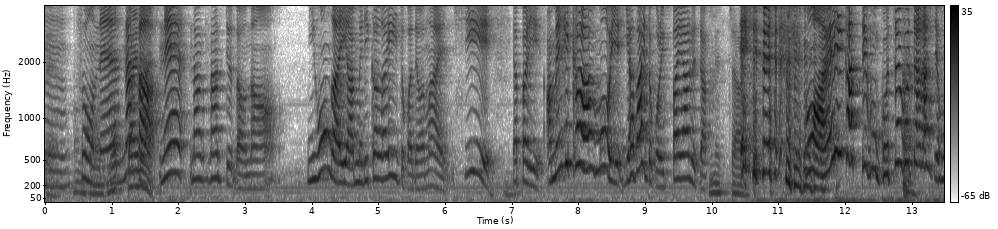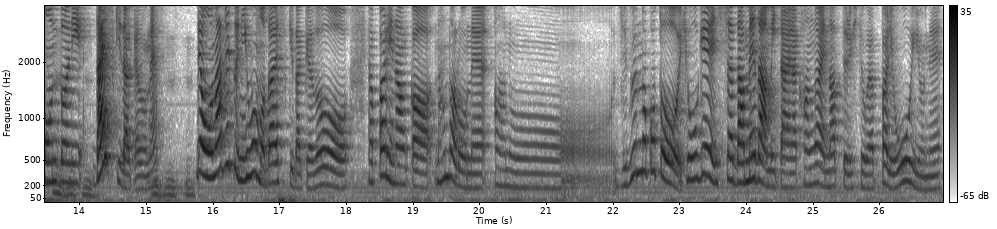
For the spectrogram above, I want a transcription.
て。そうね。なんかねななんて言うんだろうな。日本がいいアメリカがいいとかではないしやっぱりアメリカもやばいところいっぱいあるじゃん。めっちゃ もうアメリカってもうごちゃごちゃだし本当に。大好きだけどね、で同じく日本も大好きだけどやっぱりなんかなんだろうね。あのー自分のことを表現しちゃダメだみたいな考えになってる人がやっぱり多いよね。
